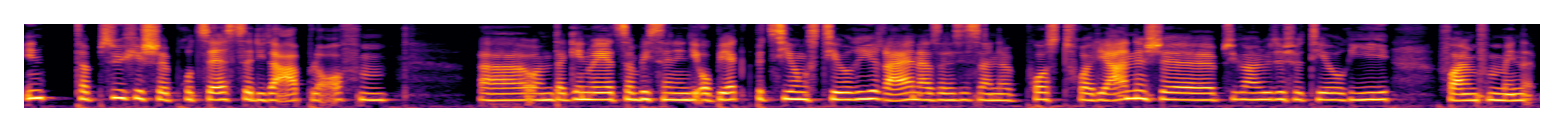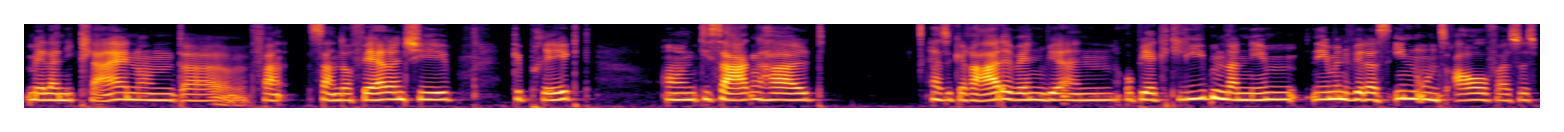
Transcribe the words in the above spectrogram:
interpsychische Prozesse, die da ablaufen. Äh, und da gehen wir jetzt ein bisschen in die Objektbeziehungstheorie rein. Also das ist eine postfreudianische psychoanalytische Theorie, vor allem von Melanie Klein und äh, Sandor Ferenczi geprägt. Und die sagen halt, also gerade wenn wir ein Objekt lieben, dann nehmen, nehmen wir das in uns auf. Also es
